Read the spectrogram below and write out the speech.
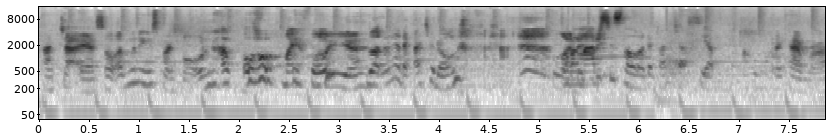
kaca ya, so I'm gonna use my phone. Ah, Oh, my phone. Oh, iya. Belakangnya ada kaca dong. Orang narsis selalu ada kaca. Siap. Aku pakai kamera.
